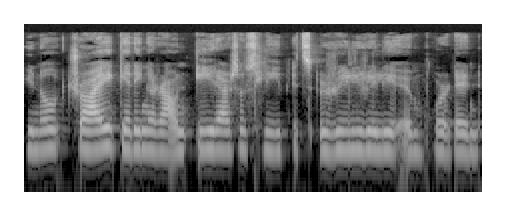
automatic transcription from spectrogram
You know try getting around 8 hours of sleep. It's really really important.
